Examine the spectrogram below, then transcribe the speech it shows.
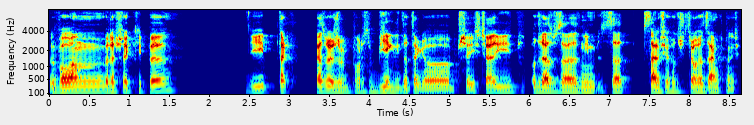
Wołam resztę ekipy i tak pokazuję, żeby po prostu biegli do tego przejścia i od razu za nim za, staram się chociaż trochę zamknąć.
